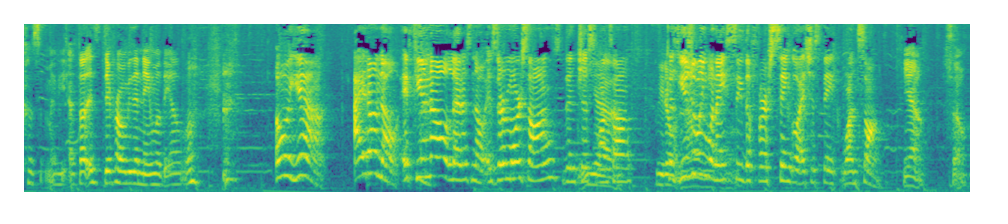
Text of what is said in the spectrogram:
Cause maybe I thought IT'z Different would be the name of the album. Oh yeah. I don't know. If you know, let us know. Is there more songs than just Yeah, one song? we don't Because usually when I see the first single, I just think one song. yeah. So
